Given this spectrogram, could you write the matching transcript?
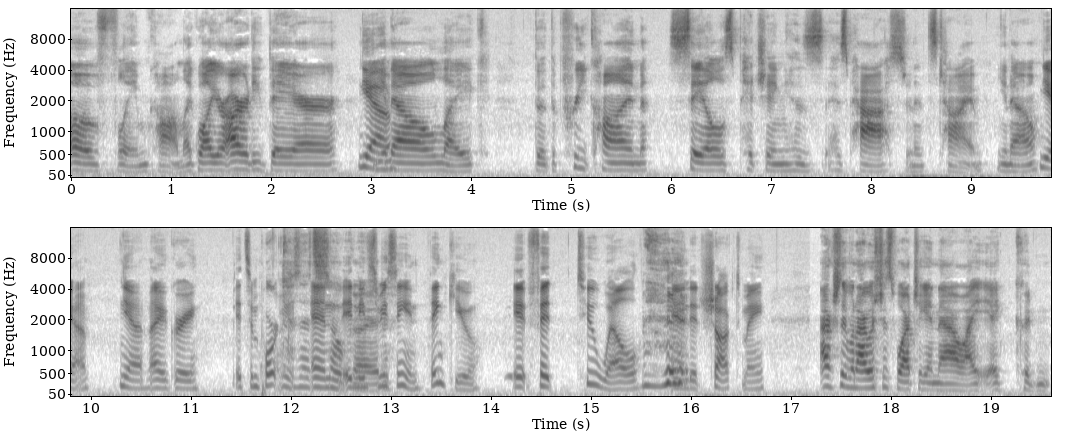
of FlameCon, like while you're already there. Yeah. You know, like the the pre-con sales pitching has has passed and it's time. You know. yeah, yeah, I agree. It's important it's and so it needs to be seen. Thank you. It fit too well, and it shocked me. Actually, when I was just watching it now, I, I couldn't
